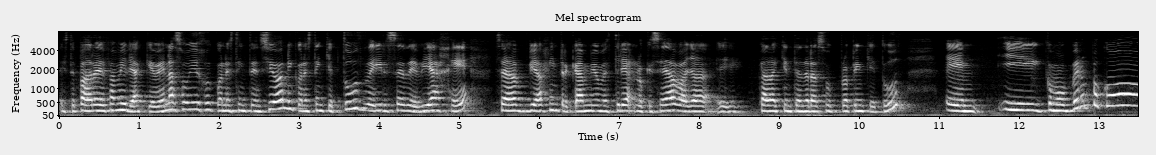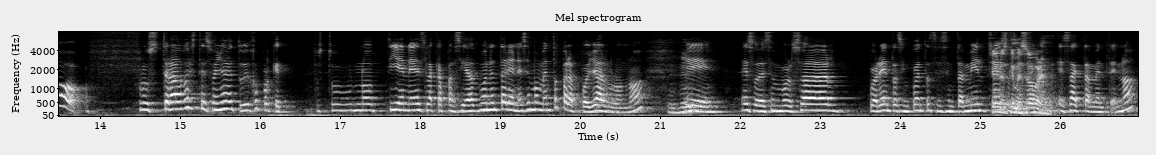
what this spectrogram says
este padre de familia que ven a su hijo con esta intención y con esta inquietud de irse de viaje, sea viaje, intercambio, maestría, lo que sea, vaya, eh, cada quien tendrá su propia inquietud. Em, y como ver un poco frustrado este sueño de tu hijo porque pues tú no tienes la capacidad monetaria en ese momento para apoyarlo, ¿no? Eh, eso, desembolsar 40, 50, 60 mil pesos. Sí, no es que me sobran. Exactamente, ¿no?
